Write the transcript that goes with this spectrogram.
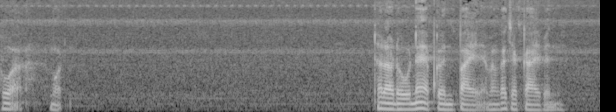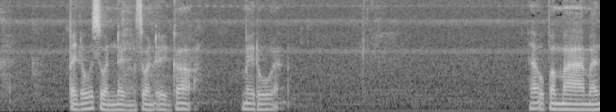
ทั่วหมด ถ้าเราดูแนบเกินไปเนี่ยมันก็จะกลายเป็น ไปรู้ส่วนหนึ่ง ส่วนอื่นก็ไม่รู้ละ ถ้าอุปมาเหมือน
